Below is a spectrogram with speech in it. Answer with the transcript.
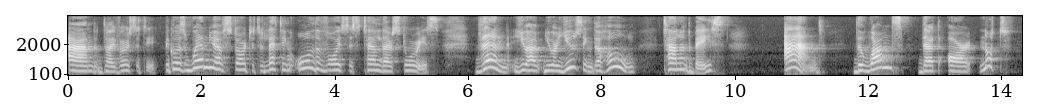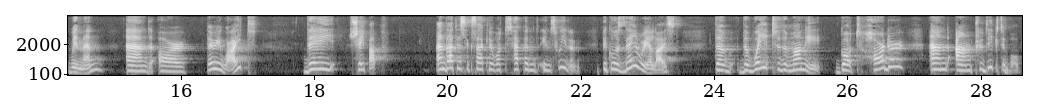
and diversity. Because when you have started to letting all the voices tell their stories, then you, have, you are using the whole talent base and the ones that are not women and are very white, they shape up. And that is exactly what's happened in Sweden because they realized the, the way to the money got harder and unpredictable.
